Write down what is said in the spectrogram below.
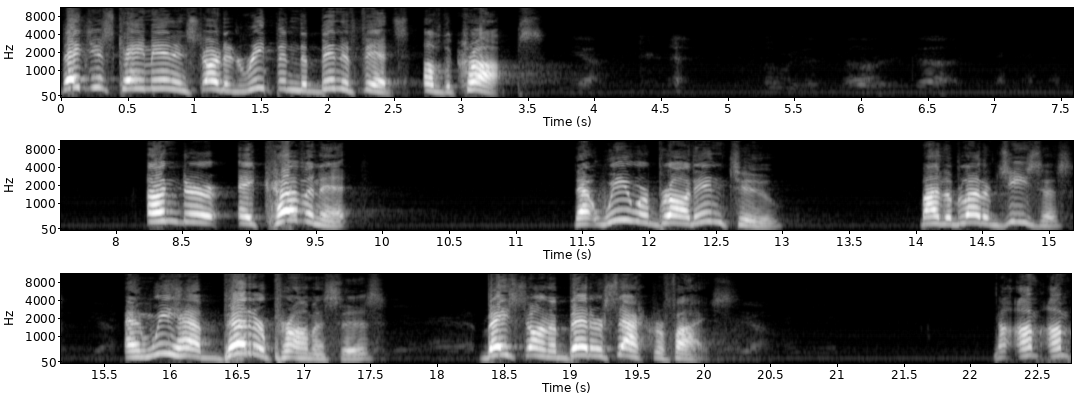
They just came in and started reaping the benefits of the crops. Under a covenant that we were brought into by the blood of Jesus, and we have better promises based on a better sacrifice. Now, I'm, I'm,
